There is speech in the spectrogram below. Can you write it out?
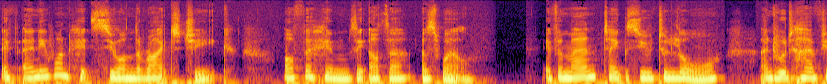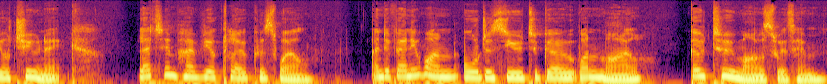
if anyone hits you on the right cheek, offer him the other as well. If a man takes you to law and would have your tunic, let him have your cloak as well. And if anyone orders you to go one mile, go two miles with him.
